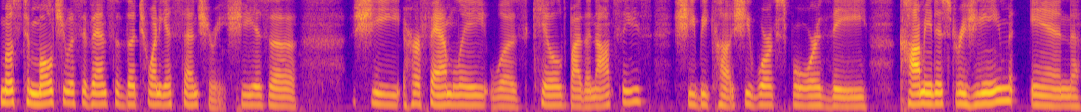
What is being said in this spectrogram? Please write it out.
most tumultuous events of the 20th century. She is a, she her family was killed by the Nazis. She because she works for the communist regime in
